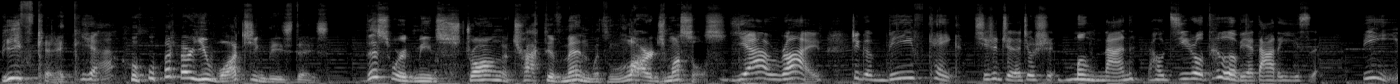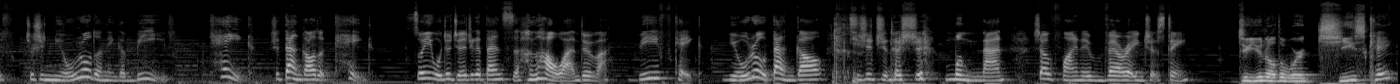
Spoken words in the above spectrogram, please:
Beefcake? Yeah. What are you watching these days? This word means strong, attractive men with large muscles. Yeah, right. 这个 beefcake 其实指的就是猛男，然后肌肉特别大的意思。Beef 就是牛肉的那个 beef，cake 是蛋糕的 cake，所以我就觉得这个单词很好玩，对吧？Beefcake 牛肉蛋糕其实指的是猛男，so I find it very interesting. Do you know the word cheesecake?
